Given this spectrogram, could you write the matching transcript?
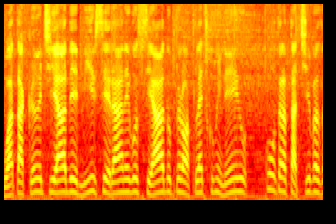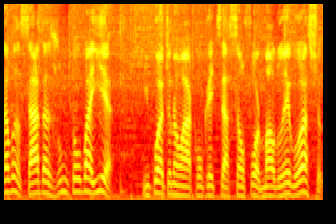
O atacante Ademir será negociado pelo Atlético Mineiro com tratativas avançadas junto ao Bahia. Enquanto não há concretização formal do negócio,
